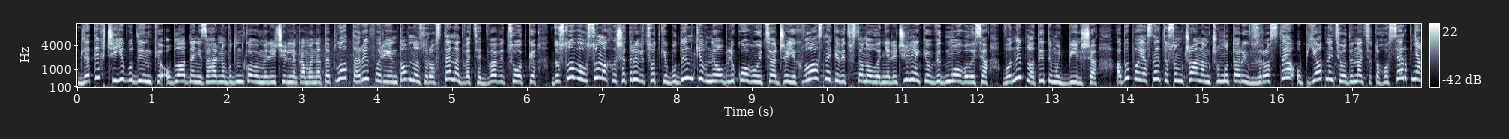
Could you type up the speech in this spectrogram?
Для тих, чиї будинки обладнані загальнобудинковими лічильниками на тепло, тариф орієнтовно зросте на 22%. До слова, у сумах лише 3% будинків не обліковуються, адже їх власники від встановлення лічильників відмовилися. Вони платитимуть більше. Аби пояснити сумчанам, чому тариф зросте, у п'ятницю 11 серпня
